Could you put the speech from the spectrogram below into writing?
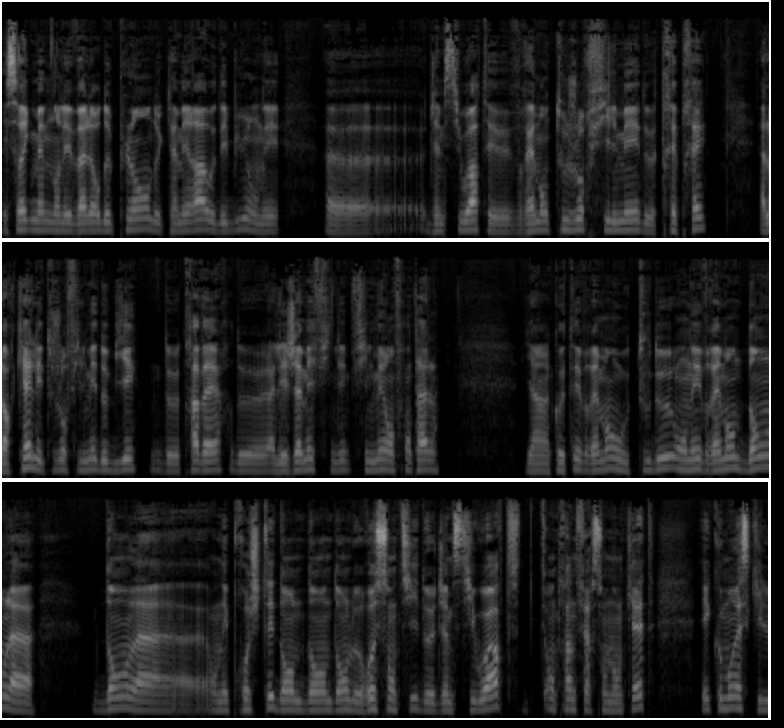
Et c'est vrai que même dans les valeurs de plan, de caméra, au début, on est. Euh, James Stewart est vraiment toujours filmé de très près, alors qu'elle est toujours filmée de biais, de travers, elle n'est jamais filmée, filmée en frontal. Il y a un côté vraiment où tous deux, on est vraiment dans la, dans la, on est projeté dans, dans, dans, le ressenti de James Stewart en train de faire son enquête. Et comment est-ce qu'il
